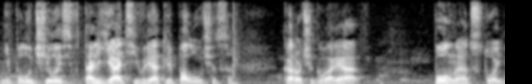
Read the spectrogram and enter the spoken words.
Не получилось в Тольятти вряд ли получится. Короче говоря, полный отстой.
